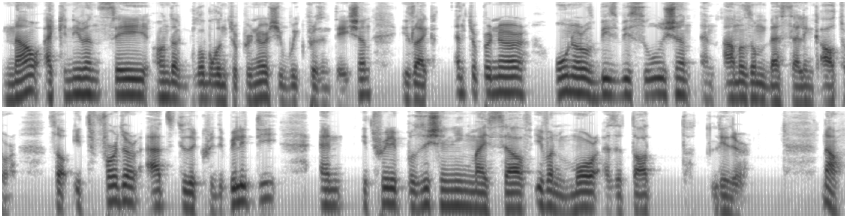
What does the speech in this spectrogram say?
Now I can even say on the Global Entrepreneurship Week presentation is like entrepreneur, owner of BizzBee Solution, and Amazon best-selling author. So it further adds to the credibility, and it's really positioning myself even more as a thought leader. Now,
